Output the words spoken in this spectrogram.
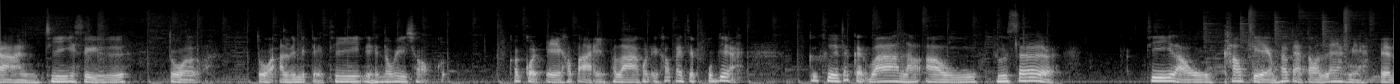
การที่ซื้อตัวตัว unlimited ที่ Nintendo eShop ก็กด A เข้าไปพลากด A เข้าไปเสร็จปุ๊บเนี่ยก็คือถ้าเกิดว่าเราเอา user ที่เราเข้าเกมตั้งแต่ตอนแรกเนี่ยเป็น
